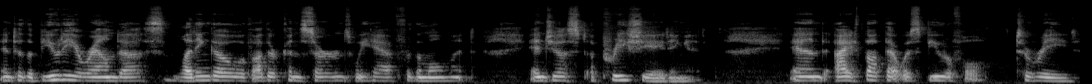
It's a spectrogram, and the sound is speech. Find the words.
and to the beauty around us letting go of other concerns we have for the moment and just appreciating it. And I thought that was beautiful to read.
